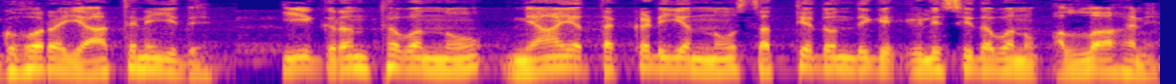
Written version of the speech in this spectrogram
ಘೋರ ಯಾತನೆಯಿದೆ. ಈ ಗ್ರಂಥವನ್ನು ನ್ಯಾಯ ತಕ್ಕಡಿಯನ್ನು ಸತ್ಯದೊಂದಿಗೆ ಇಳಿಸಿದವನು ಅಲ್ಲಾಹನೇ.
